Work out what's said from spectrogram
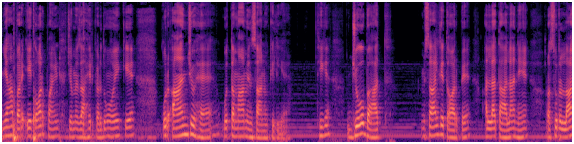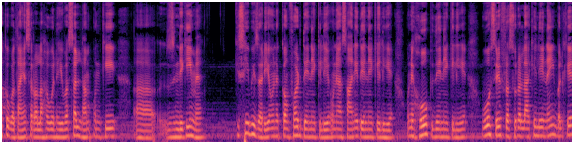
यहाँ पर एक और पॉइंट जो मैं ज़ाहिर कर दूँ वो है कि कुरान जो है वो तमाम इंसानों के लिए है, ठीक है? जो बात मिसाल के तौर पे अल्लाह ताला ने रसूलुल्लाह को बताएँ सल्लल्लाहु अलैहि वसल्लम उनकी ज़िंदगी में, किसी भी ज़रिए उन्हें कंफर्ट देने के लिए, उन्हें आसानी देने के लिए, उन्हें होप देने के लिए, वो सिर्फ़ रसूलुल्लाह के लिए नहीं, बल्कि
